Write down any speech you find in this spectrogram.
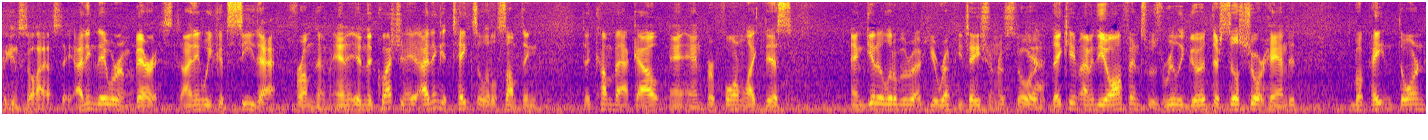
against Ohio State. I think they were embarrassed. I think we could see that from them. And, and the question, I think it takes a little something to come back out and, and perform like this and get a little bit of your reputation restored. Yeah. They came. I mean, the offense was really good. They're still shorthanded, but Payton Thorne.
